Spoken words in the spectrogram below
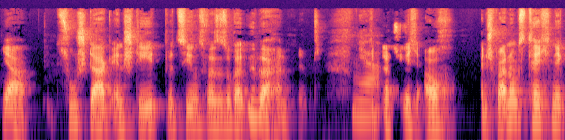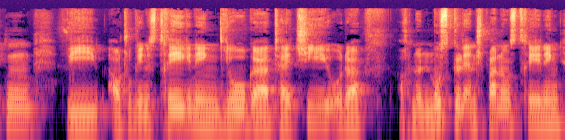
ja zu stark entsteht, beziehungsweise sogar überhand nimmt. Ja. Es gibt natürlich auch Entspannungstechniken wie autogenes Training, Yoga, Tai Chi oder auch ein Muskelentspannungstraining.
